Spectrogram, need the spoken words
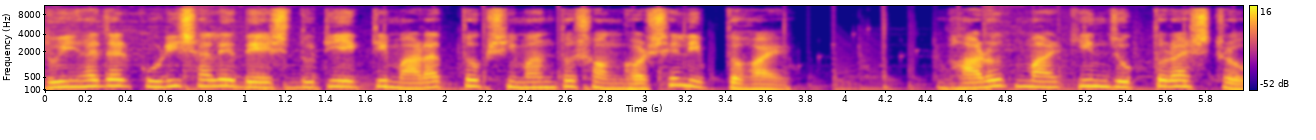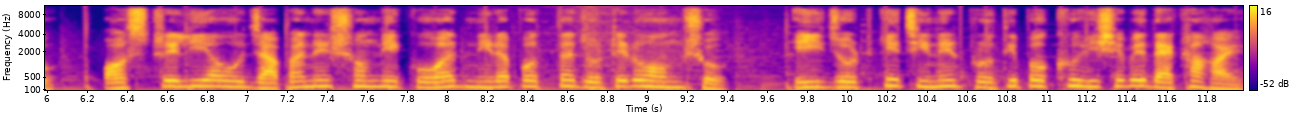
দুই হাজার কুড়ি সালে দেশ দুটি একটি মারাত্মক সীমান্ত সংঘর্ষে লিপ্ত হয়। ভারত, মার্কিন যুক্তরাষ্ট্র, অস্ট্রেলিয়া ও জাপানের সঙ্গে কোয়াদ নিরাপত্তা জোটেরও অংশ। এই জোটকে চীনের প্রতিপক্ষ হিসেবে দেখা হয়।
